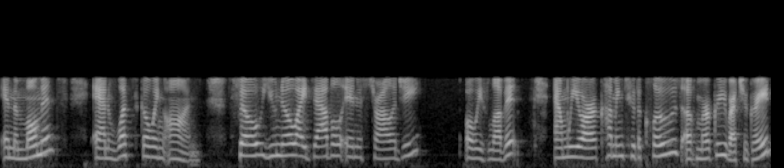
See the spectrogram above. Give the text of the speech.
in the moment, and what's going on. So, you know, I dabble in astrology, always love it, and we are coming to the close of Mercury retrograde.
